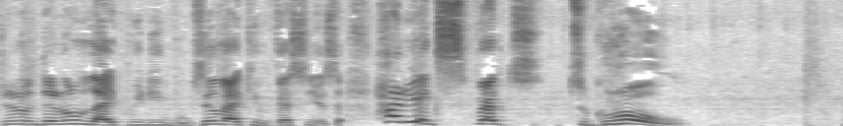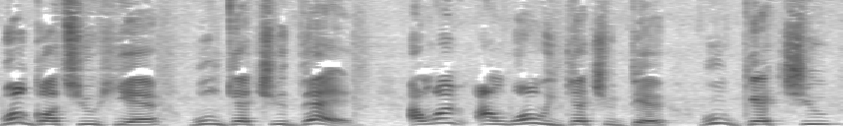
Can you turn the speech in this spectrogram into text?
they don't, they don't like reading books. They like investing yourself. How do you expect to grow? What got you here won't get you there. And what and what will get you there won't get you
